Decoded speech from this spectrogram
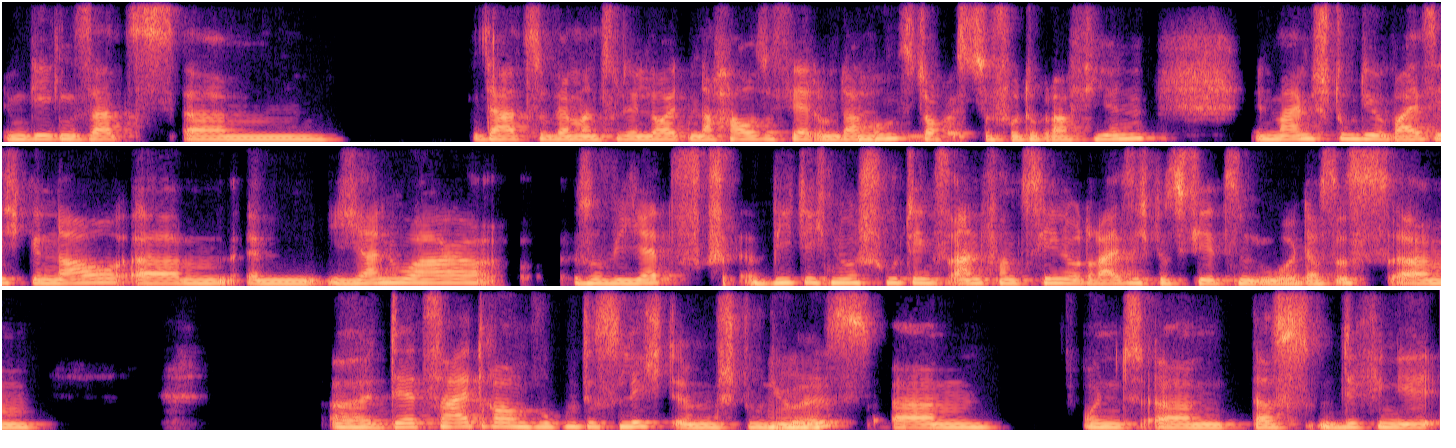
im Gegensatz ähm, dazu, wenn man zu den Leuten nach Hause fährt, um da mhm. Home Stories zu fotografieren. In meinem Studio weiß ich genau, ähm, im Januar, so wie jetzt, biete ich nur Shootings an von 10.30 Uhr bis 14 Uhr. Das ist ähm, äh, der Zeitraum, wo gutes Licht im Studio mhm. ist. Ähm, und ähm, das definier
